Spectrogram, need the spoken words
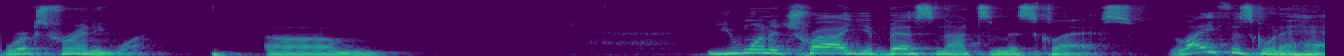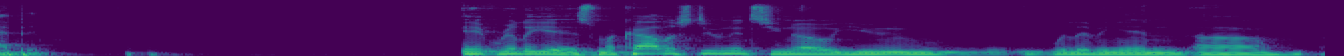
works for anyone. Um, you want to try your best not to miss class. Life is going to happen. It really is. My college students, you know, you we're living in uh,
